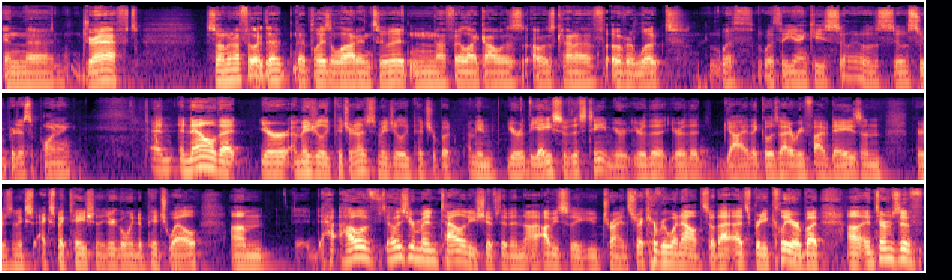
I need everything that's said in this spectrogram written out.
in the draft. So I mean, I feel like that that plays a lot into it, and I feel like I was I was kind of overlooked with with the Yankees, so it was it was super disappointing. And and now that you're a major league pitcher, not just a major league pitcher, but I mean you're the ace of this team. You're you're the you're the guy that goes out every five days, and there's an ex- expectation that you're going to pitch well. Um, how have how has your mentality shifted? And obviously, you try and strike everyone out, so that that's pretty clear. But uh, in terms of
